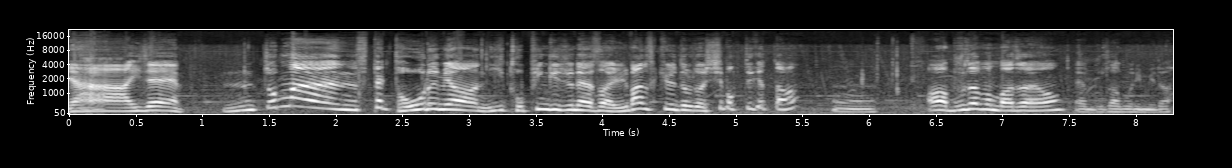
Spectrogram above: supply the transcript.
야 이제 음, 좀만 스펙 더 오르면 이 도핑 기준에서 일반 스킬들도 10억 뜨겠다. 어. 아 무자본 맞아요. 예 무자본입니다.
